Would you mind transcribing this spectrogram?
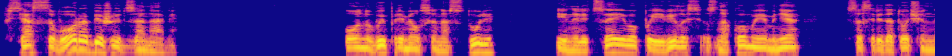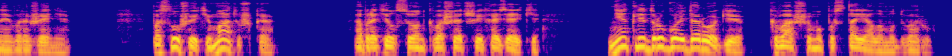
Вся свора бежит за нами». Он выпрямился на стуле, и на лице его появилось знакомое мне сосредоточенное выражение. «Послушайте, матушка», — обратился он к вошедшей хозяйке, — «нет ли другой дороги к вашему постоялому двору?»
